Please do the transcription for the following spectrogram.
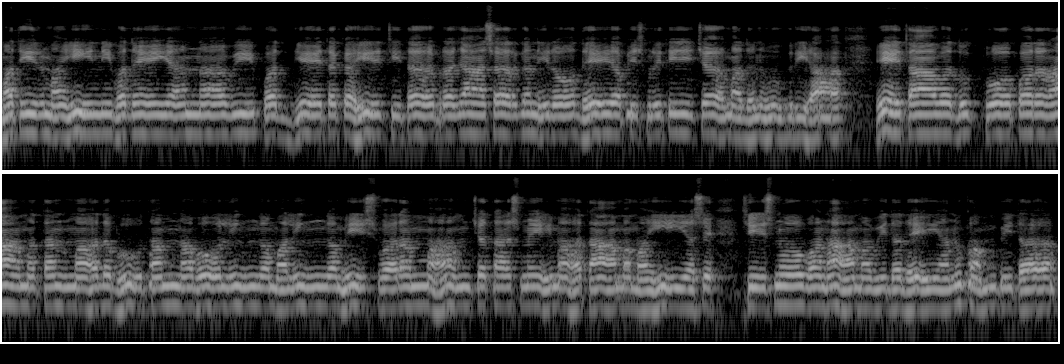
मतिर्मयि निबधेय न विपद्येत कैर्चित् प्रजासर्गनिरोधेऽपि स्मृति च मदनुगृहात् एतावदुक्त्वोपरराम तन्महद्भूतं नभो लिङ्गमलिङ्गमीश्वरम् अहं च तस्मै महतां महीयसे शिष्णोवनाम विदधे अनुकम्पित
